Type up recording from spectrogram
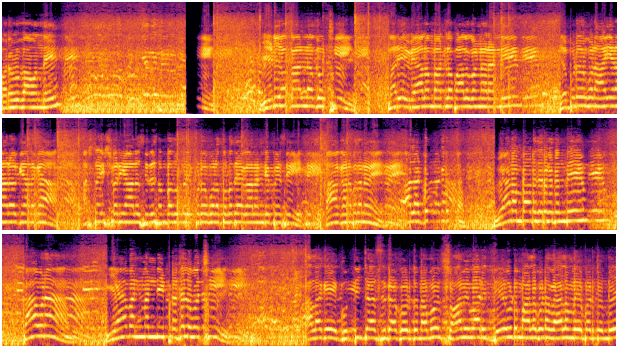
బరువుగా ఉంది. వీడియో కాల్లోకి వచ్చి మరి వేలం పాటలో పాల్గొన్నారండి. ఎప్పుడూ కూడా ఆయురారోగ్యాలుగా అష్టైశ్వర్యాలు సిరి సంపదలు ఎప్పుడూ కూడా తులదేగాలని చెప్పేసి ఆ గణపతిని వేలంబాట జరుగుతుంది. కావున యావన్ మంది ప్రజలు వచ్చి అలాగే గుర్తించాల్సిందిగా కోరుతున్నాము. స్వామివారి దేవుడు మాల కూడా వేలం వేయబడుతుంది.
